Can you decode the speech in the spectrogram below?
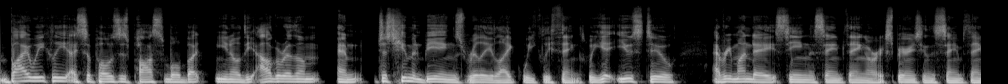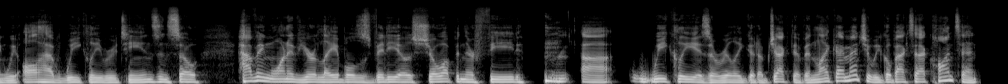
bi-weekly i suppose is possible but you know the algorithm and just human beings really like weekly things. We get used to every monday seeing the same thing or experiencing the same thing. We all have weekly routines. And so having one of your labels videos show up in their feed uh, weekly is a really good objective. And like i mentioned we go back to that content.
